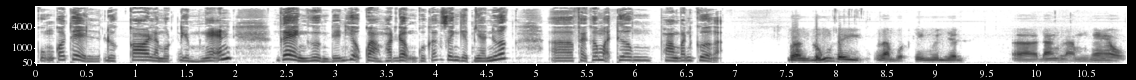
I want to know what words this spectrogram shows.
cũng có thể được coi là một điểm nghẽn gây ảnh hưởng đến hiệu quả hoạt động của các doanh nghiệp nhà nước. À, phải không ạ thưa ông Hoàng Văn Cường ạ? Vâng, đúng đây là một cái nguyên nhân uh, đang làm nghèo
